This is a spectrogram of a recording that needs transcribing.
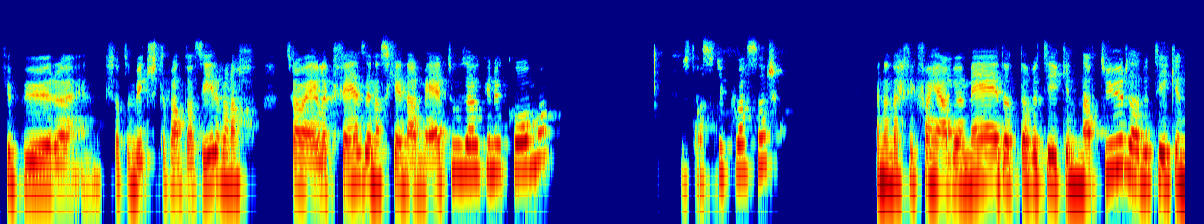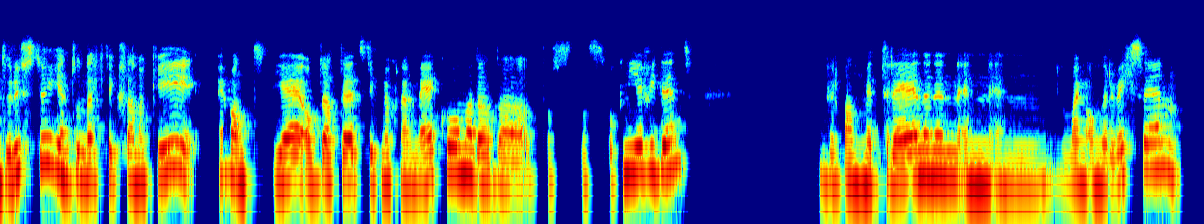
gebeuren? En ik zat een beetje te fantaseren van... ach, het zou eigenlijk fijn zijn als jij naar mij toe zou kunnen komen. Dus dat stuk was er. En dan dacht ik van ja, bij mij, dat, dat betekent natuur, dat betekent rustig. En toen dacht ik van oké, want jij op dat tijdstip nog naar mij komen, dat, dat, dat, dat is ook niet evident. In verband met treinen en, en, en lang onderweg zijn.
